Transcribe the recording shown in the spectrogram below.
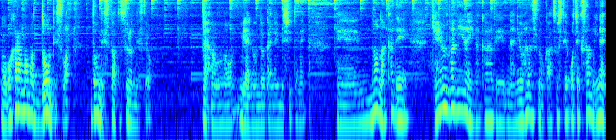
あもう分からんままドンですわ。ドンでスタートするんですよ。あの未来の運動会の MC ってね、えー、の中で現場にいない中で何を話すのかそしてお客さんもいない、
